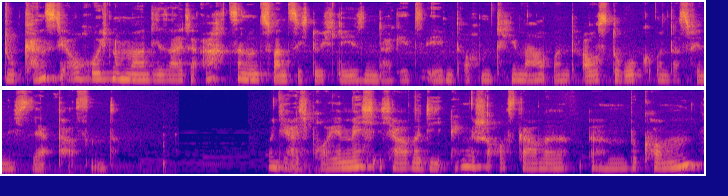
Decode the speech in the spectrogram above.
du kannst dir auch ruhig nochmal die Seite 18 und 20 durchlesen. Da geht es eben auch um Thema und Ausdruck und das finde ich sehr passend. Und ja, ich freue mich. Ich habe die englische Ausgabe ähm, bekommen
